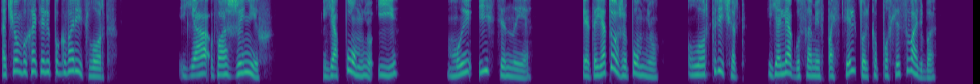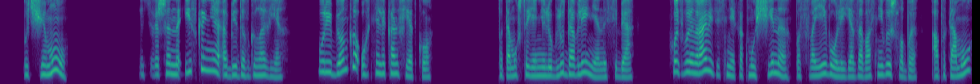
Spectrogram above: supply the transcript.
«О чем вы хотели поговорить, лорд?» «Я ваш жених. Я помню и...» «Мы истинные. Это я тоже помню. Лорд Ричард, я лягу с вами в постель только после свадьбы». «Почему?» Совершенно искренняя обида в голове. У ребенка отняли конфетку потому что я не люблю давления на себя. Хоть вы и нравитесь мне как мужчина, по своей воле я за вас не вышла бы, а потому...»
